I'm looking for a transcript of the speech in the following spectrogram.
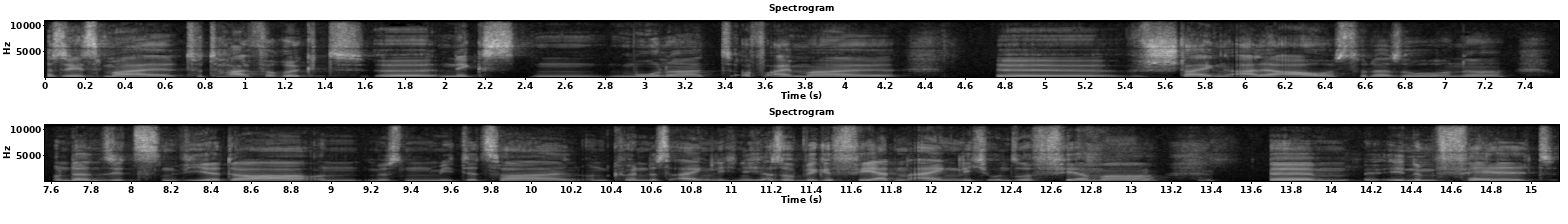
also jetzt mal total verrückt, äh, nächsten Monat auf einmal äh, steigen alle aus oder so, ne? Und dann sitzen wir da und müssen Miete zahlen und können das eigentlich nicht. Also wir gefährden eigentlich unsere Firma ähm, in einem Feld,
